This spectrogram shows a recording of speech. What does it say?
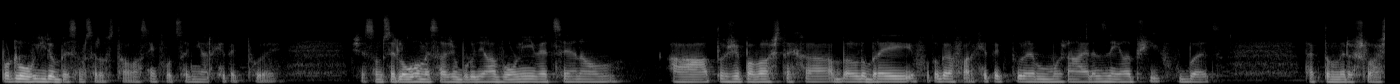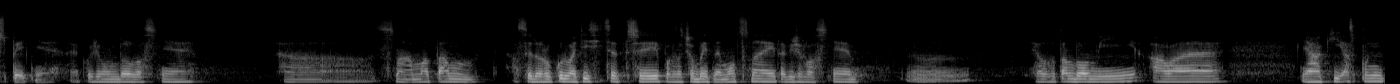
po dlouhé době jsem se dostal vlastně k focení architektury. Že jsem si dlouho myslel, že budu dělat volné věci jenom. A to, že Pavel Štecha byl dobrý fotograf architektury, nebo možná jeden z nejlepších vůbec, tak to mi došlo až zpětně. Jakože on byl vlastně s náma tam asi do roku 2003, pak začal být nemocný, takže vlastně mm, jeho tam bylo míň, ale nějaký, aspoň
